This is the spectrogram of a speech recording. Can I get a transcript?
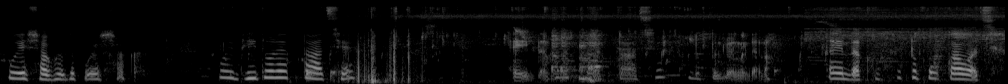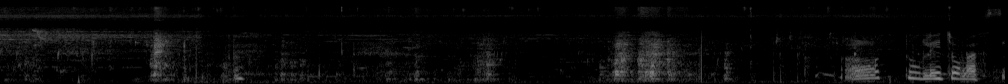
পুয়ের শাক হয়েছে, পুয়ের শাক। ওই ভিতরে একটা আছে। এই দেখো, একটা আছে তুলে নি, দাঁড়াও। এই দেখো, একটা পোকাও আছে। ও চলে আসছি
